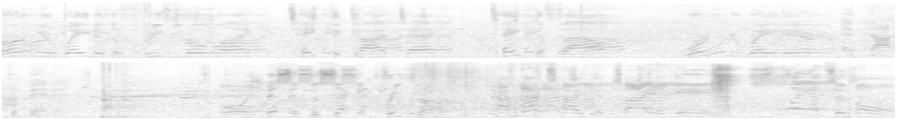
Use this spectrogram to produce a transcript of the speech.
Earn your way to the free throw line. Take the contact. Take the foul. Work your way there and knock him in. Oh, he misses the second free throw. Now that's how you tie a game. Slams it home.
